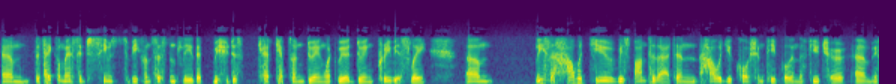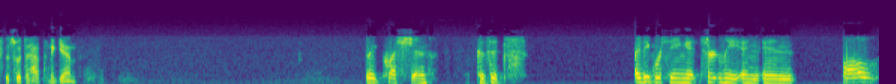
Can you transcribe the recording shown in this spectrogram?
um, the take-home message seems to be consistently that we should just have kept on doing what we were doing previously. Um, Lisa, how would you respond to that, and how would you caution people in the future um, if this were to happen again? Great question, because it's. I think we're seeing it certainly in in all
